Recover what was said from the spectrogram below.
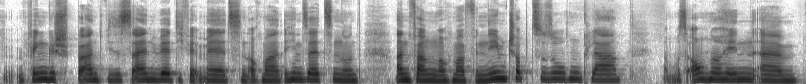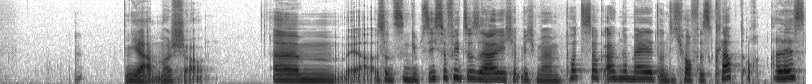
bin gespannt, wie es sein wird. Ich werde mir jetzt dann auch mal hinsetzen und anfangen, auch mal für einen Nebenjob zu suchen, klar. Da muss auch noch hin. Ähm, ja, mal schauen. Ähm, ja, ansonsten gibt es nicht so viel zu sagen. Ich habe mich mal im Podstock angemeldet und ich hoffe, es klappt auch alles.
